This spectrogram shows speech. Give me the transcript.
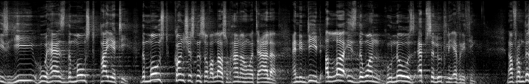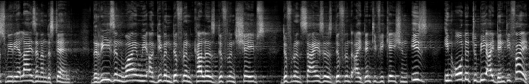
is he who has the most piety, the most consciousness of Allah subhanahu wa ta'ala. And indeed, Allah is the one who knows absolutely everything. Now, from this, we realize and understand the reason why we are given different colors, different shapes, different sizes, different identification is in order to be identified.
